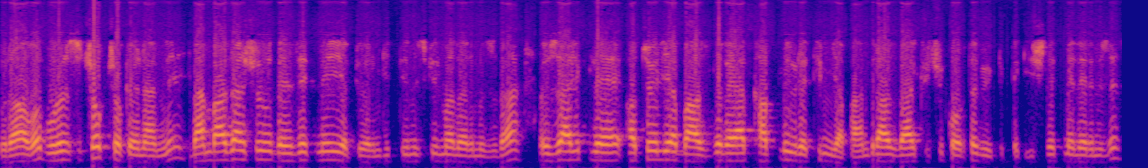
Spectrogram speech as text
bravo. Burası çok çok önemli. Ben bazen şu benzetmeyi yapıyorum gittiğimiz firmalarımızda. Özellikle atölye bazlı veya katlı üretim yapan biraz daha küçük orta büyüklükteki işletmelerimizin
